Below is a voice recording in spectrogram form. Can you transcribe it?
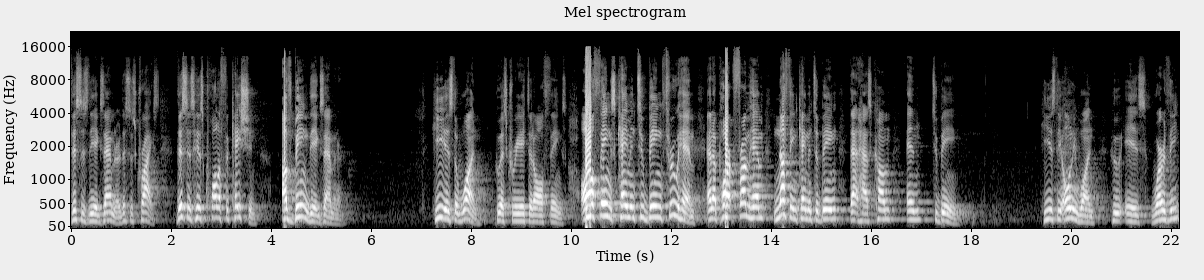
This is the examiner. This is Christ. This is his qualification of being the examiner. He is the one who has created all things. All things came into being through him, and apart from him, nothing came into being that has come into being. He is the only one who is worthy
